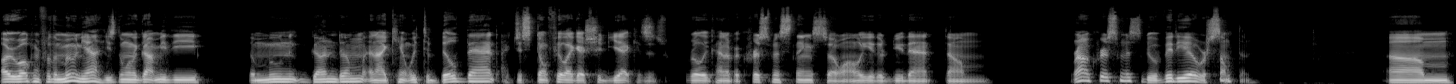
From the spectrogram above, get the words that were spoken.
Oh, you're welcome for the moon. Yeah, he's the one that got me the the moon Gundam, and I can't wait to build that. I just don't feel like I should yet because it's really kind of a Christmas thing. So I'll either do that um around Christmas, do a video or something. Um,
